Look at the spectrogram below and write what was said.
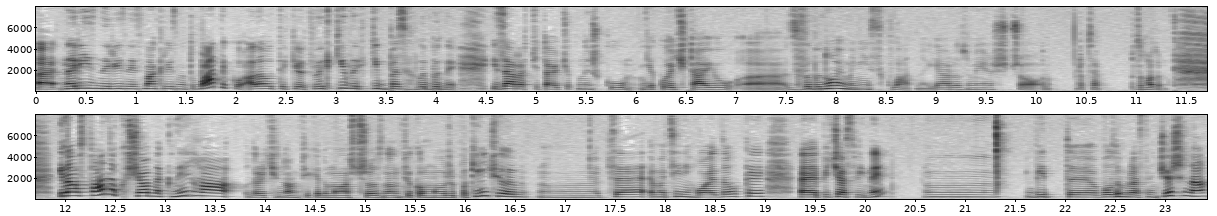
е, на різний різний смак, різну тематику, але от такі от легкі, легкі без глибини. І зараз, читаючи книжку, яку я читаю е, з глибиною, мені складно. Я розумію, що ну, про це згодом. І наостанок ще одна книга, до речі, нонфік. Я думала, що з нонфіком ми вже покінчили. Це емоційні гойдалки е, під час війни. Від е, Володимира Станчишина.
